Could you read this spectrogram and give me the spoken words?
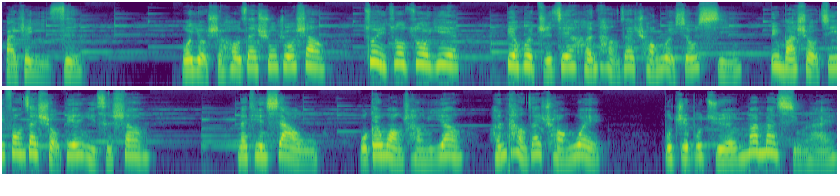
摆着椅子。我有时候在书桌上做一做作业。便会直接横躺在床尾休息，并把手机放在手边椅子上。那天下午，我跟往常一样横躺在床尾，不知不觉慢慢醒来。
